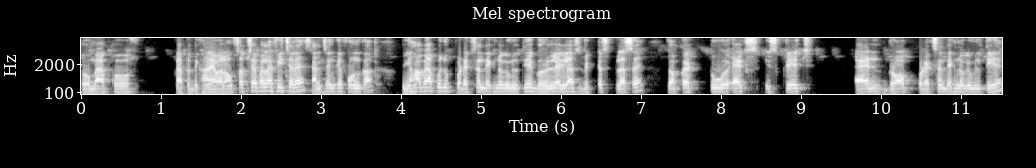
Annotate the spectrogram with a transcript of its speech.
तो मैं आपको यहाँ पे दिखाने वाला हूँ। सबसे पहला फीचर है सैमसंग के फ़ोन का। तो यहाँ पे आपको जो प्रोटेक्शन देखने को मिलती है गोरिल्ला ग्लास विक्टस प्लस है। जो आपका two X scratch and drop protection देखने को मिलती है।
